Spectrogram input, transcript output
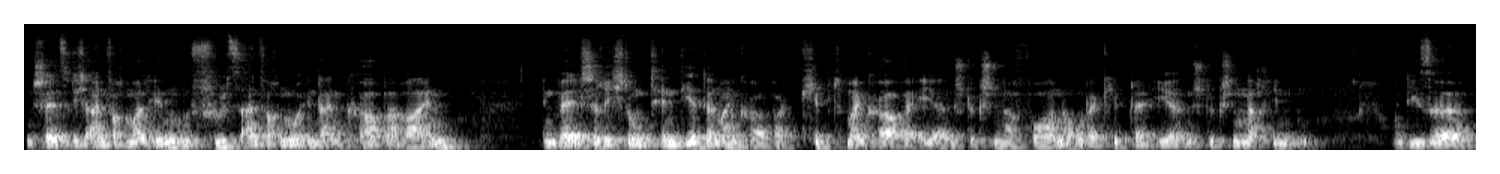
dann stellst du dich einfach mal hin und fühlst einfach nur in deinen Körper rein, in welche Richtung tendiert denn mein Körper? Kippt mein Körper eher ein Stückchen nach vorne oder kippt er eher ein Stückchen nach hinten? Und diese,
